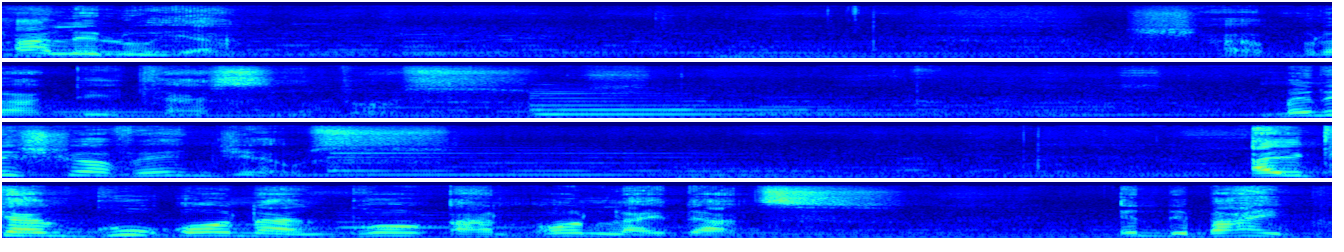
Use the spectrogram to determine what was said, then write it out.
Hallelujah. Ministry of angels. And you can go on and go and on like that in the Bible.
